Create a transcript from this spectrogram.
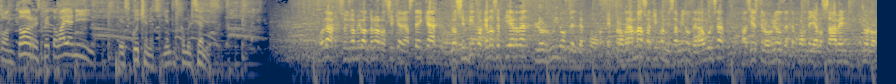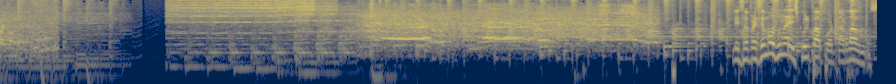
Con todo respeto, vayan y escuchen los siguientes comerciales. Hola, soy su amigo Antonio Rosique de Azteca. Los invito a que no se pierdan los ruidos del deporte. Programazo aquí con mis amigos de la ULSA. Así es que los ruidos del deporte ya lo saben, yo lo recomiendo. Les ofrecemos una disculpa por tardarnos,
